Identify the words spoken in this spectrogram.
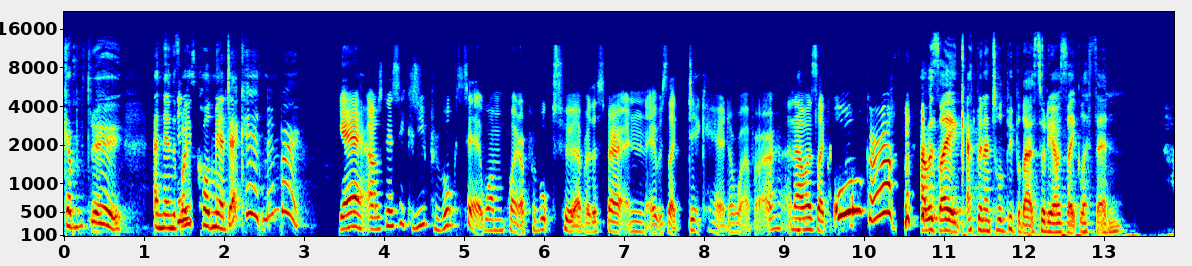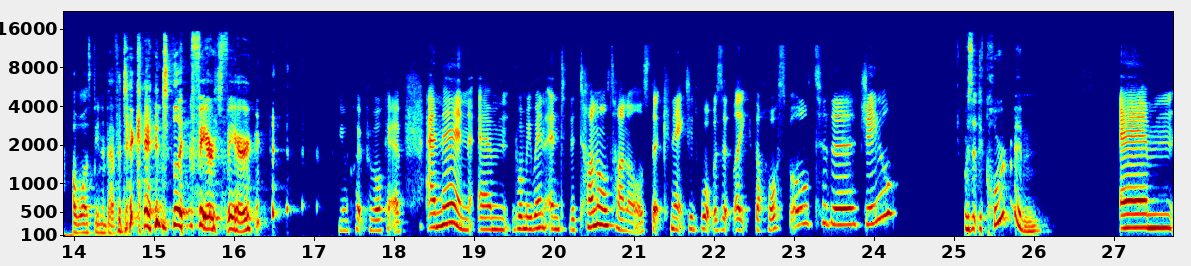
come through. And then the voice called me a dickhead. Remember? Yeah, I was gonna say because you provoked it at one point or provoked whoever the spirit, and it was like dickhead or whatever, and I was like, "Oh, girl." I was like, when I told people that story, I was like, listen, I was being a bit of a dickhead. like, fair's fair. Being quite provocative. And then um when we went into the tunnel tunnels that connected what was it like the hospital to the jail? Was it the courtroom? Um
